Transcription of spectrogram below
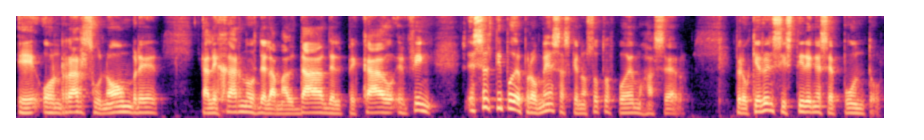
eh, honrar su nombre, alejarnos de la maldad, del pecado, en fin, es el tipo de promesas que nosotros podemos hacer. Pero quiero insistir en ese punto.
